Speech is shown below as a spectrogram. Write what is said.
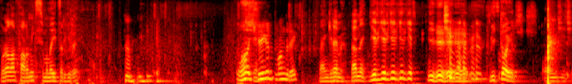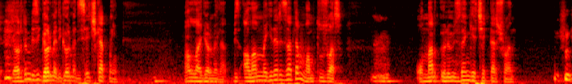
Buradan Farming Simulator gibi. Oha içine girdim lan direkt. Ben giremiyorum. Ben de gir gir gir gir gir. Bitti oyun. Oyuncu için. Gördün bizi görmedi görmedi ses çıkartmayın. Vallahi görmediler. Biz alanla gideriz zaten vantuz var. Onlar önümüzden geçecekler şu an.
